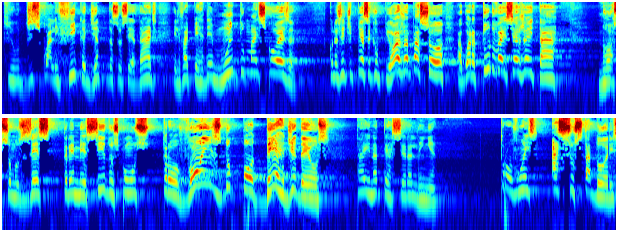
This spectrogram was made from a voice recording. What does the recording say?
que o desqualifica diante da sociedade. Ele vai perder muito mais coisa. Quando a gente pensa que o pior já passou, agora tudo vai se ajeitar, nós somos estremecidos com os trovões do poder de Deus. Está aí na terceira linha. Trovões assustadores,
